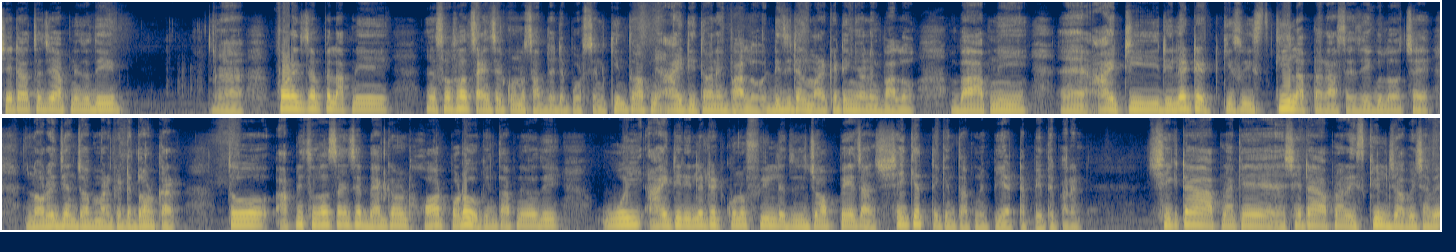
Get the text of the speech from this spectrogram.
সেটা হচ্ছে যে আপনি যদি ফর এক্সাম্পল আপনি সোশ্যাল সায়েন্সের কোনো সাবজেক্টে পড়ছেন, কিন্তু আপনি আইটিতে অনেক ভালো ডিজিটাল মার্কেটিংয়ে অনেক ভালো, বা আপনি আইটি রিলেটেড কিছু স্কিল আপনার আছে, যেগুলো হচ্ছে নরওয়েজিয়ান জব মার্কেটে দরকার, তো আপনি সোশ্যাল সায়েন্সের ব্যাকগ্রাউন্ড হওয়ার পরেও কিন্তু আপনি যদি ওই আইটি রিলেটেড কোনো ফিল্ডে যদি জব পেয়ে যান, সেই ক্ষেত্রে কিন্তু আপনি পিয়ারটা পেতে পারেন। সেইটা আপনাকে, সেটা আপনার স্কিল জব হিসাবে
